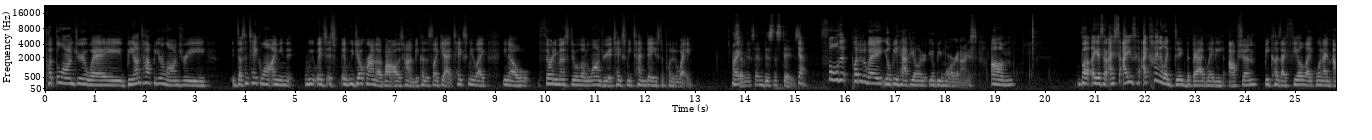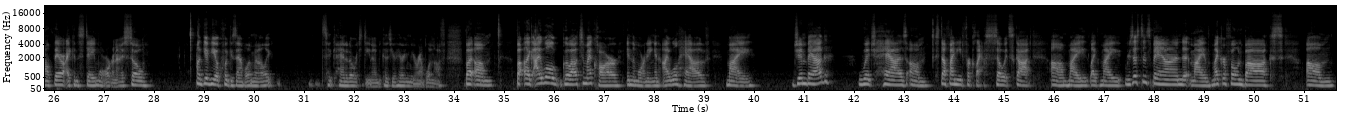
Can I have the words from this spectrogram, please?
put the laundry away, be on top of your laundry. It doesn't take long. I mean, we it's, it's we joke around about all the time because it's like yeah, it takes me like you know thirty minutes to do a load of laundry. It takes me ten days to put it away right? Seven to ten business days. Yeah, fold it, put it away. You'll be happier. You'll be more organized. Um, but like I said, I, I, I kind of like dig the bag lady option because I feel like when I'm out there, I can stay more organized. So I'll give you a quick example. I'm gonna like take, hand it over to Dina because you're hearing me ramble enough. But um, but like I will go out to my car in the morning and I will have my gym bag which has um, stuff I need for class. So it's got um, my like my resistance band, my microphone box, um,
